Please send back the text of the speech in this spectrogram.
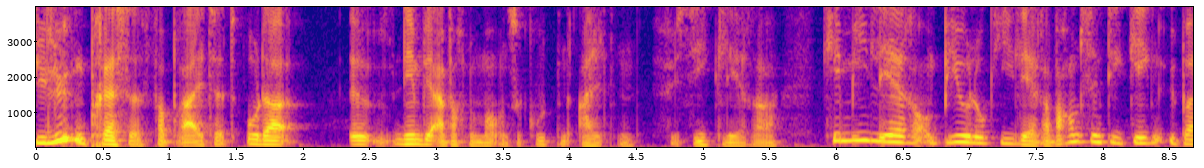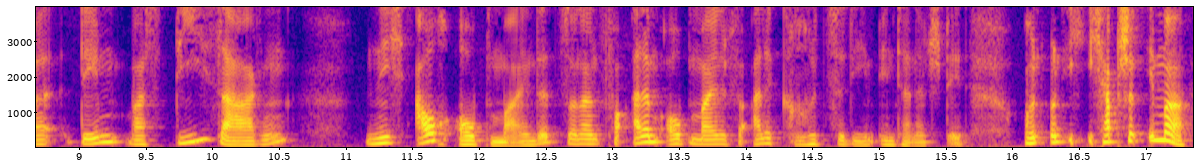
die Lügenpresse verbreitet? Oder äh, nehmen wir einfach nur mal unsere guten alten Physiklehrer, Chemielehrer und Biologielehrer. Warum sind die gegenüber dem, was die sagen, nicht auch open-minded, sondern vor allem open-minded für alle Grütze, die im Internet steht. Und, und ich, ich habe schon immer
